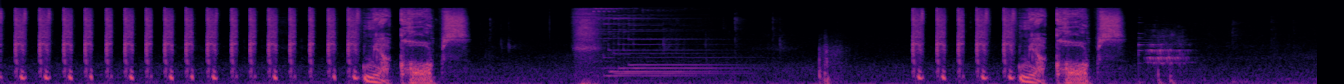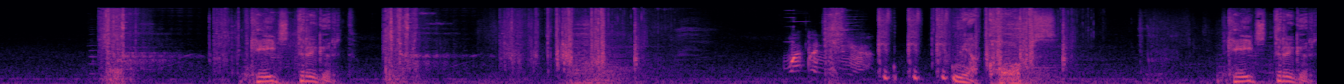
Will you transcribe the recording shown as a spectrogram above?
Give, give, give, give me a corpse. Give, me a corpse. Cage triggered. Give, give, give me a corpse. Cage triggered.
